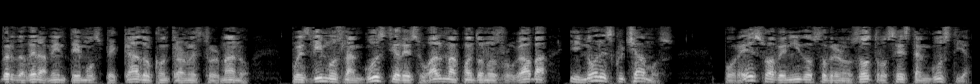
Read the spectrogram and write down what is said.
verdaderamente hemos pecado contra nuestro hermano, pues vimos la angustia de su alma cuando nos rogaba y no le escuchamos. Por eso ha venido sobre nosotros esta angustia.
